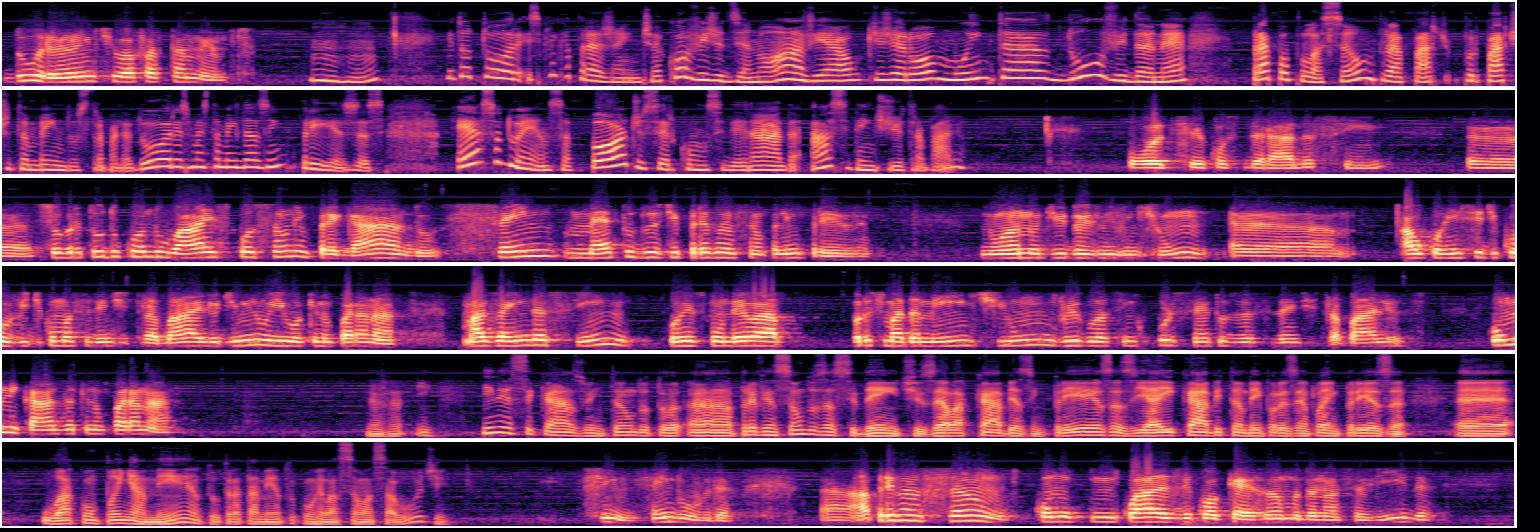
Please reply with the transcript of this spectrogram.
durante o afastamento. Uhum. E doutor, explica pra gente, a Covid-19 é algo que gerou muita dúvida, né? Para a população, pra parte, por parte também dos trabalhadores, mas também das empresas. Essa doença pode ser considerada acidente de trabalho? Pode ser considerada, sim. Uh, sobretudo quando há exposição do empregado sem métodos de prevenção pela empresa. No ano de 2021, uh, eh, a ocorrência de Covid como acidente de trabalho diminuiu aqui no Paraná, mas ainda assim correspondeu a aproximadamente 1,5% dos acidentes de trabalho comunicados aqui no Paraná. Uhum. E e nesse caso, então, doutor, a prevenção dos acidentes, ela cabe às empresas e aí cabe também, por exemplo, à empresa é, o acompanhamento, o tratamento com relação à saúde? Sim, sem dúvida. A prevenção, como em quase qualquer ramo da nossa vida,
